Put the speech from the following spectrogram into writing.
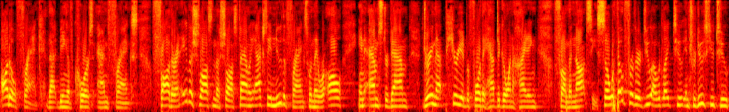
Otto Frank, that being, of course, Anne Frank's father. And Eva Schloss and the Schloss family actually knew the Franks when they were all in Amsterdam during that period before they had to go in hiding from the Nazis. So without further ado, I would like to introduce you to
